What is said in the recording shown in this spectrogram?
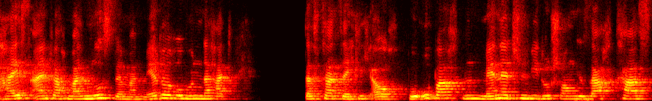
heißt einfach, man muss, wenn man mehrere Hunde hat, das tatsächlich auch beobachten, managen, wie du schon gesagt hast,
